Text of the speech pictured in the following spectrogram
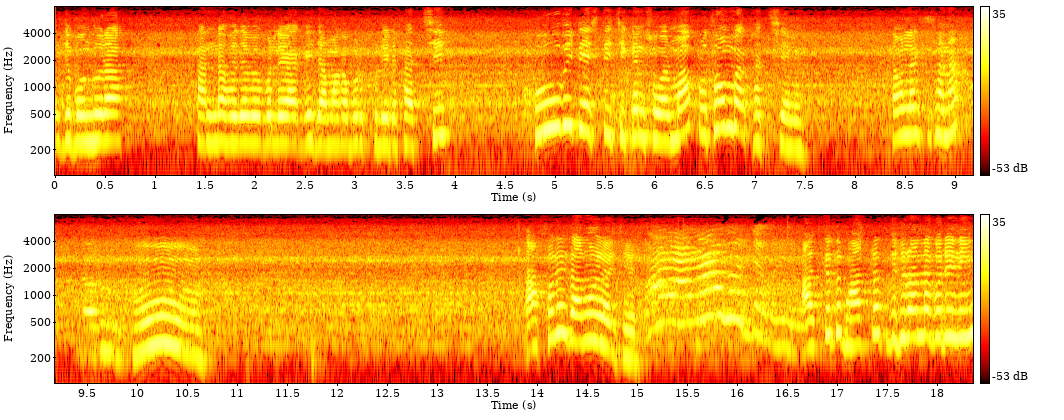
এই যে বন্ধুরা ঠান্ডা হয়ে যাবে বলে আগে জামা কাপড় খুলে খাচ্ছি খুবই টেস্টি চিকেন শোয়ারমা প্রথমবার খাচ্ছি আমি। কেমন লাগছে সানা? হুম। আসলেই দারুণ লাগছে। আজকে তো ভাত টাত কিছু রান্না করিনি।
